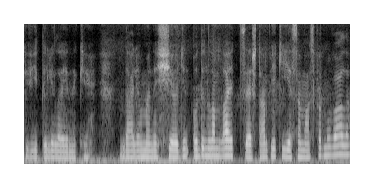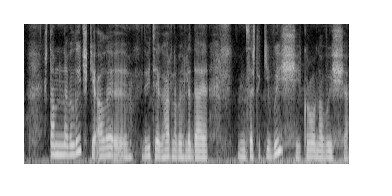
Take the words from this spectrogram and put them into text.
квіти, лілейники. Далі в мене ще один, один ламлайт, це штамп, який я сама сформувала. Штамп невеличкий, але е, дивіться, як гарно виглядає. Він все ж таки вищий, крона вища.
